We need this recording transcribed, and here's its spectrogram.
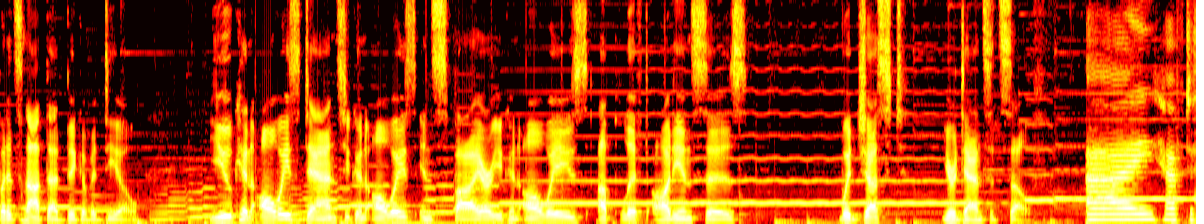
but it's not that big of a deal. You can always dance, you can always inspire, you can always uplift audiences with just your dance itself. I have to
